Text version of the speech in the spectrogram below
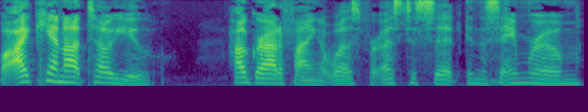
Well, I cannot tell you how gratifying it was for us to sit in the same room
